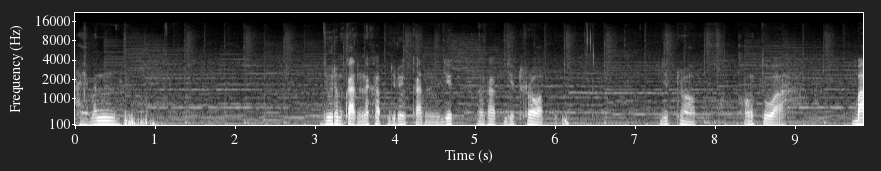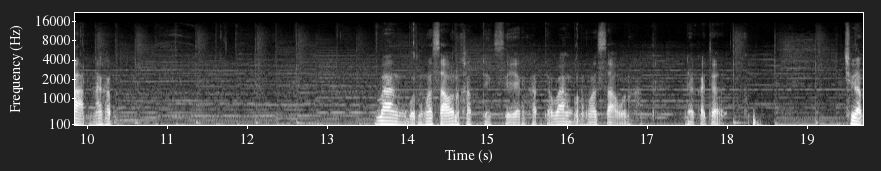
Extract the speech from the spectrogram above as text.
ให้มันอยู่ทำกันนะครับ อยู่ด้วยกันยึดนะครับ ยึดรอบ ยึดรอบของตัว บาทนะครับว่างบนหัวเสานะครับเล็กเซนะครับ จะว่างบนหัวเสานะครับแล้วก็จะเชื่อม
